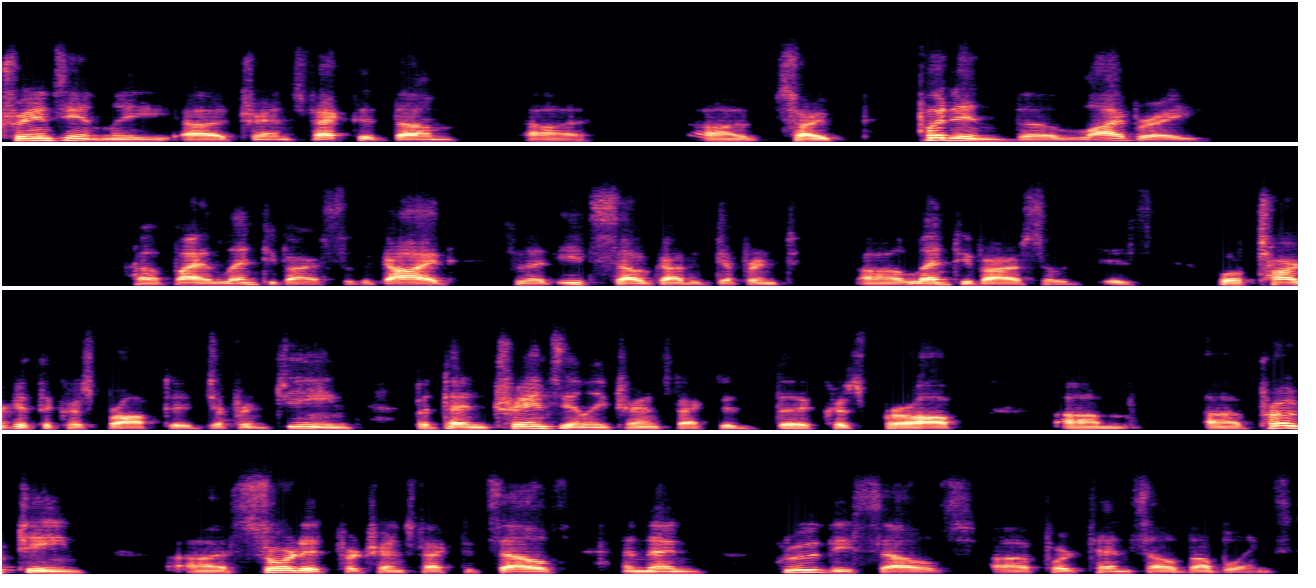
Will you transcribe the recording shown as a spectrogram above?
transiently uh, transfected them, uh, uh, sorry, put in the library uh, by a lentivirus, so the guide, so that each cell got a different lentivirus. So it will target the CRISPR off to a different gene, but then transiently transfected the CRISPR off um, uh, sorted for transfected cells, and then grew these cells for 10 cell doublings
